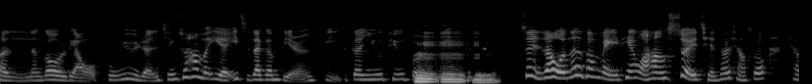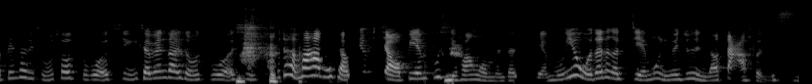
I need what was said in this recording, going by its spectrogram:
很能够了抚育人心，所以他们也一直在跟别人 feed，跟 YouTuber feed。所以你知道，我那个时候每天晚上睡前都会想说，小编到底什么时候读我信？小编到底什么读我信？我就很怕他们小编小编不喜欢我们的节目，因为我在那个节目里面就是你知道大粉丝，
